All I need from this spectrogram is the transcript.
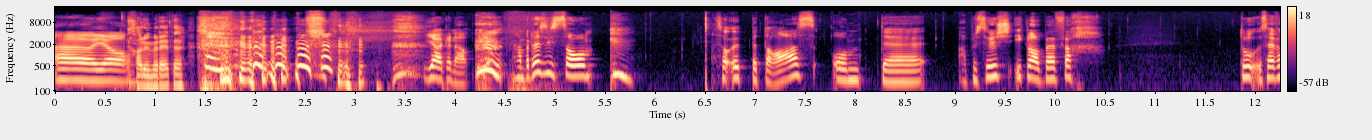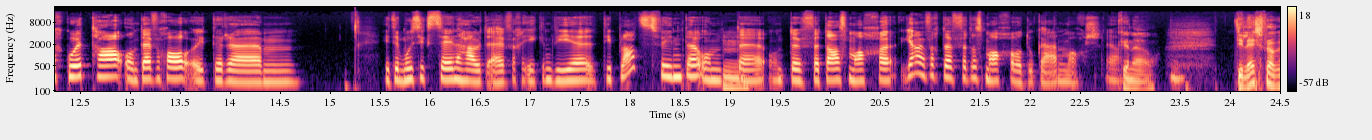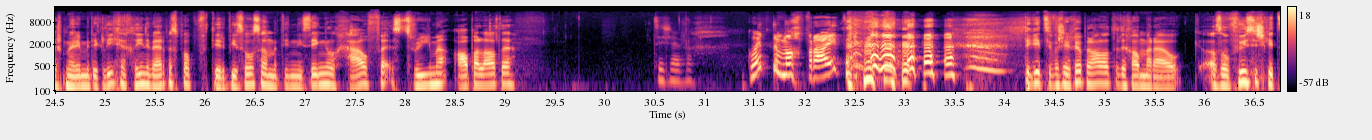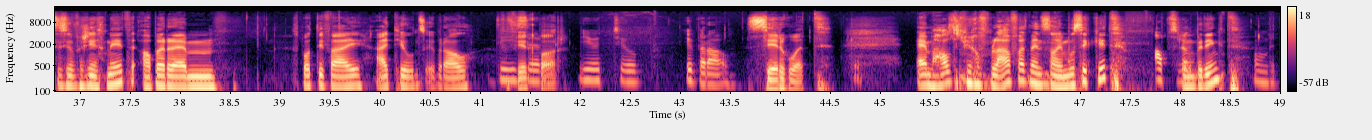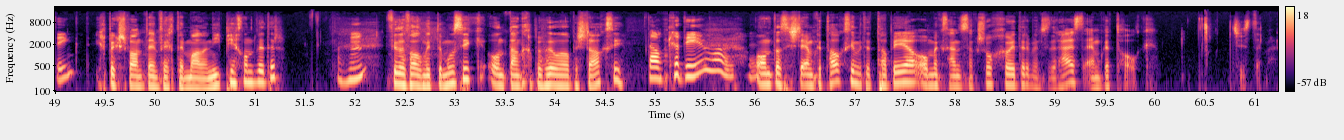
Äh, ja. Ich kann nicht mehr reden. ja, genau. aber das ist so, so etwa das. Und, äh, aber sonst, ich glaube einfach, du, es einfach gut haben und einfach auch in der, ähm, in der Musikszene halt einfach irgendwie die Platz zu finden und, Hm. äh, und dürfen das machen, ja, einfach dürfen das machen, was du gerne machst. Ja. Genau. Die letzte Frage ist mir immer die gleiche kleine Werbespot von dir. Wieso soll man deine Single kaufen, streamen, abladen? Das ist einfach gut und macht Freude. Die gibt es ja wahrscheinlich überall, oder? Die kann man auch, also physisch gibt es ja wahrscheinlich nicht, aber ähm, Spotify, iTunes, überall Deezer, verfügbar. YouTube, überall. Sehr gut. Ähm, haltest du mich auf dem Laufenden, wenn es neue Musik gibt? Absolut. Unbedingt. Unbedingt. Ich bin gespannt, wenn vielleicht mal ein EP kommt wieder. Viel Erfolg mit der Musik und danke für viel, dass du da gewesen. Danke dir, Marc. Und das war der MG Talk mit der Tabea und wir sehen uns nächste Woche wieder, wenn es wieder heisst MG Talk. Tschüss zusammen.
